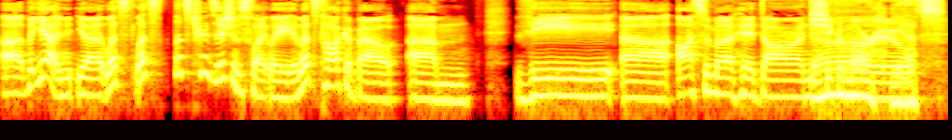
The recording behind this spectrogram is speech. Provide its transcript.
Uh, but yeah, yeah, let's let's let's transition slightly and let's talk about um, the uh, Asuma Hidan Shikamaru Oh, yes.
